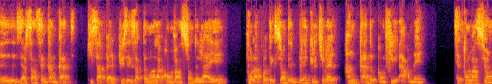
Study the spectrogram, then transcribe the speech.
euh, de 1954, qui s'appelle plus exactement la Convention de l'AE pour la protection des biens culturels en cas de conflit armé, cette convention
